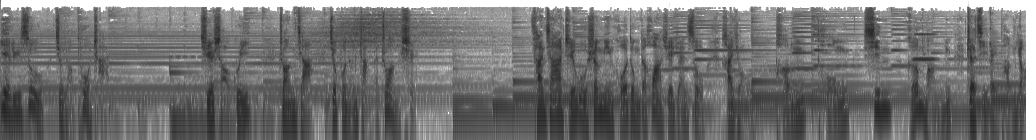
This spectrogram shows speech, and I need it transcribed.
叶绿素就要破产；缺少硅，庄稼就不能长得壮实。参加植物生命活动的化学元素还有硼、铜、锌和锰这几位朋友，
